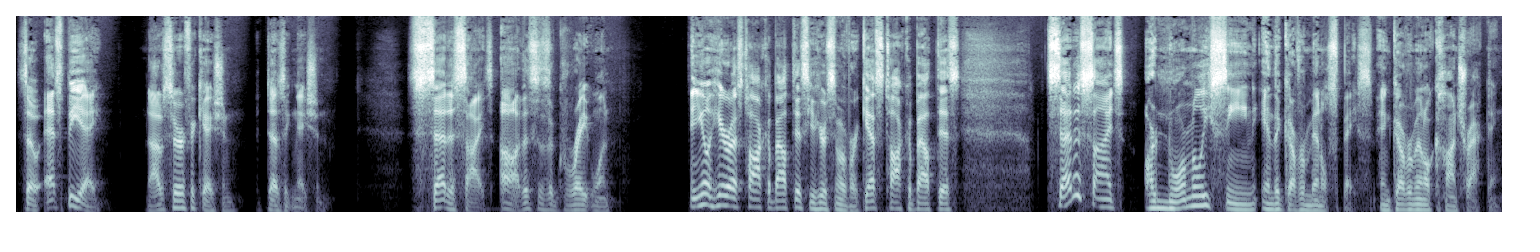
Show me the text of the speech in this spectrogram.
So, SBA, not a certification, designation. Set asides. Oh, this is a great one. And you'll hear us talk about this. You hear some of our guests talk about this. Set asides are normally seen in the governmental space and governmental contracting.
